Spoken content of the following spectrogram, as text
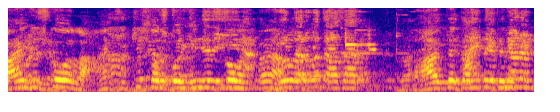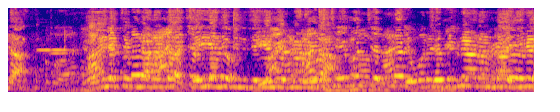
ఆయన చూసుకోవాలా? ఆయన సృష్టిస్తారు ఆయన చెప్పినాడంట. చెప్పినాడంట. చేయమని చెప్పినారు చెప్పినాడంట. ఈయనే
